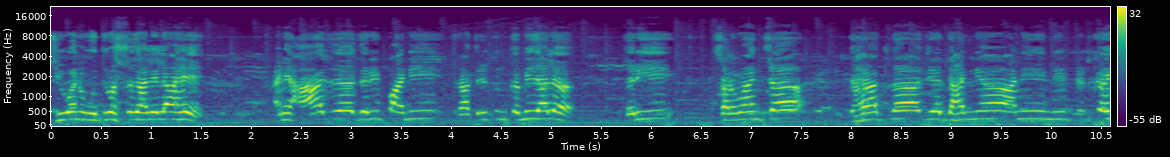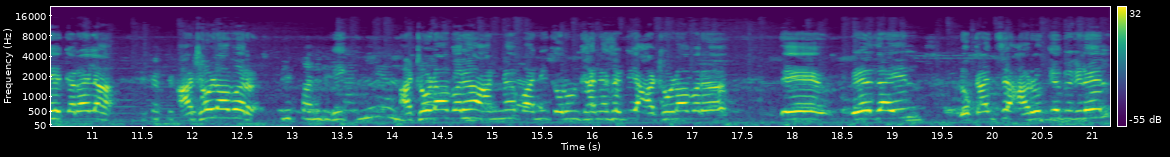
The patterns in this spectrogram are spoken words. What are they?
जीवन उद्ध्वस्त झालेलं आहे. आणि आज जरी पाणी रात्रीतून कमी झालं तरी सर्वांचं घरातलं जे धान्य आणि नीटनेटकं हे करायला आठवडाभर पीक आठवडाभर अन्न पाणी करून खाण्यासाठी आठवडाभर ते वेळ जाईल लोकांचं आरोग्य बिघडेल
